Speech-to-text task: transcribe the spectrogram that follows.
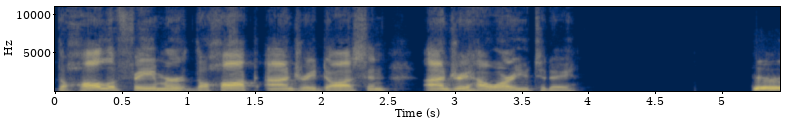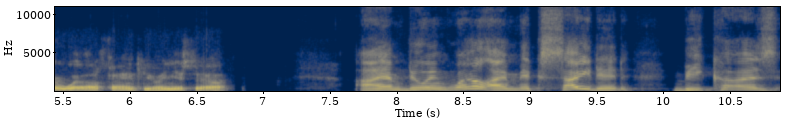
the Hall of Famer, the Hawk, Andre Dawson. Andre, how are you today? Very well, thank you. And yourself? I am doing well. I'm excited because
